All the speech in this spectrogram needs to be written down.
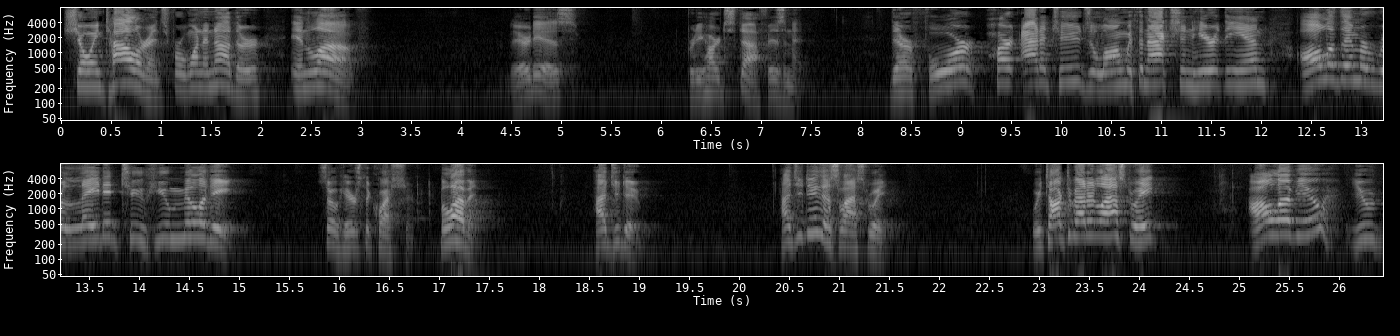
showing tolerance for one another in love. There it is. Pretty hard stuff, isn't it? There are four heart attitudes along with an action here at the end. All of them are related to humility. So here's the question Beloved, how'd you do? How'd you do this last week? We talked about it last week. All of you, you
